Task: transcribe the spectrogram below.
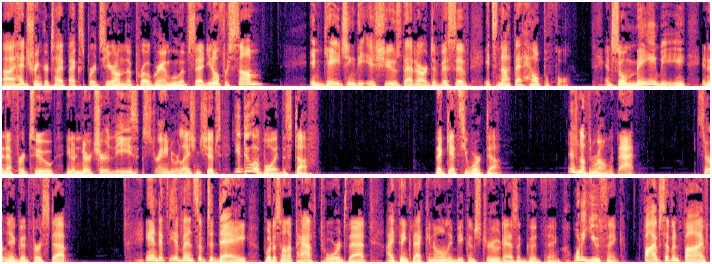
uh, head shrinker type experts here on the program who have said, you know, for some, engaging the issues that are divisive, it's not that helpful. And so maybe in an effort to, you know, nurture these strained relationships, you do avoid the stuff that gets you worked up. There's nothing wrong with that. Certainly a good first step. And if the events of today put us on a path towards that, I think that can only be construed as a good thing. What do you think? 575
